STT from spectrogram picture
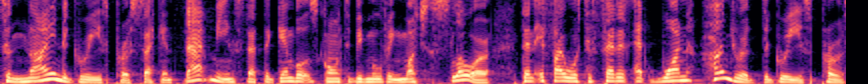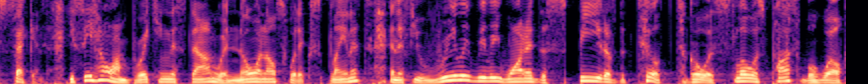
to 9 degrees per second, that means that the gimbal is going to be moving much slower than if I were to set it at 100 degrees per second. You see how I'm breaking this down where no one else would explain it? And if you really, really wanted the speed of the tilt to go as slow as possible, well,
